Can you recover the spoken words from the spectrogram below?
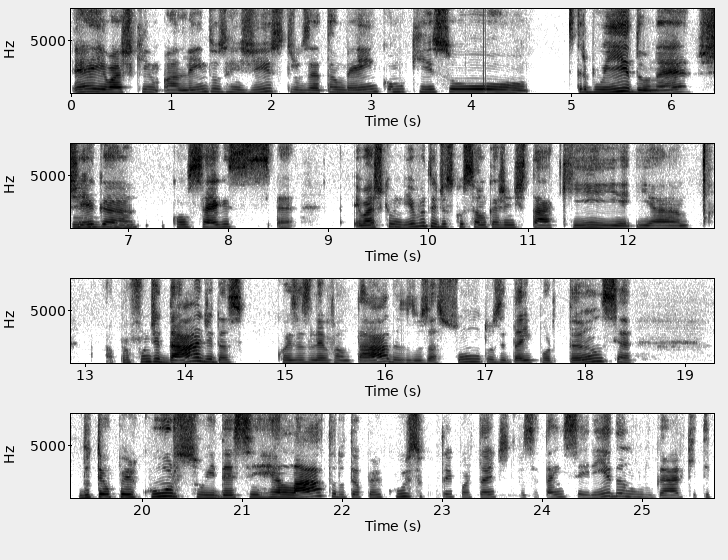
É, eu acho que além dos registros é também como que isso distribuído, né? Chega, uhum. consegue. É, eu acho que o nível de discussão que a gente está aqui e, e a, a profundidade das coisas levantadas, dos assuntos e da importância do teu percurso e desse relato do teu percurso tão importante, você está inserida num lugar que te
